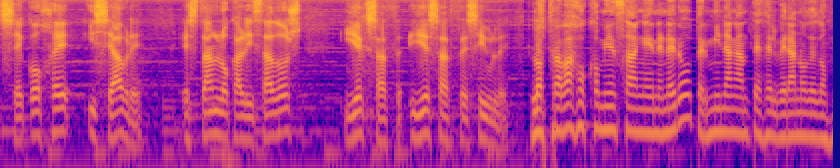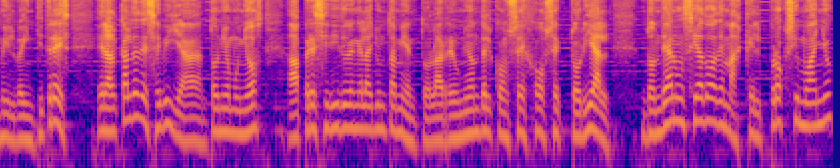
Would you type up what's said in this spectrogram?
se coge y se abre. Están localizados y es, accesible. Los trabajos comienzan en enero, terminan antes del verano de 2023. El alcalde de Sevilla, Antonio Muñoz, ha presidido en el ayuntamiento la reunión del Consejo Sectorial, donde ha anunciado además que el próximo año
